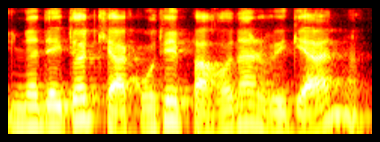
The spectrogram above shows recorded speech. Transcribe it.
une anecdote qui est racontée par Ronald Reagan.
